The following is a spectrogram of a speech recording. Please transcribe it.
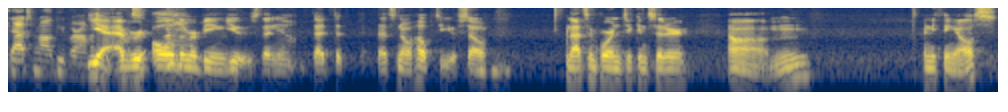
that's when all the people are on. yeah, every all of them are being used. Then yeah. that, that, that's no help to you. So mm-hmm. that's important to consider. Um, anything else?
